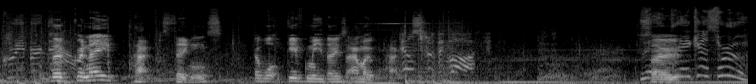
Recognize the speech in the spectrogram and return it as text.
Creeper The grenade pack things are what give me those ammo packs. shoot the glass. So- through.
